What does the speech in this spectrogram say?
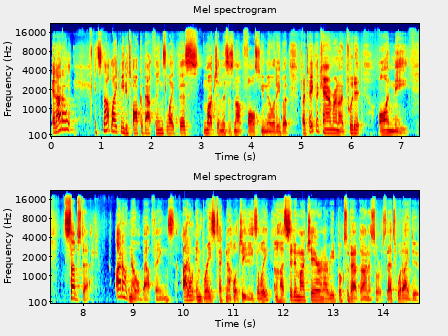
and I don't, it's not like me to talk about things like this much, and this is not false humility, but if I take the camera and I put it on me, Substack, I don't know about things. I don't embrace technology easily. Uh-huh. I sit in my chair and I read books about dinosaurs. That's what I do.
